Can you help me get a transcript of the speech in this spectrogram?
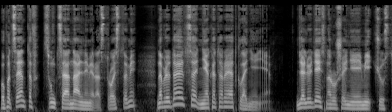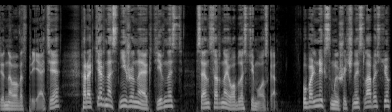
у пациентов с функциональными расстройствами наблюдаются некоторые отклонения. Для людей с нарушениями чувственного восприятия характерна сниженная активность сенсорной области мозга. У больных с мышечной слабостью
